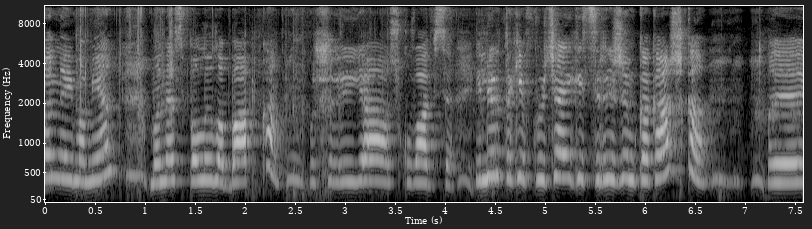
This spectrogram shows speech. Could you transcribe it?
напряжений момент. Мене спалила бабка, що я сховався. І Лір такий включає якийсь режим какашка. Е,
